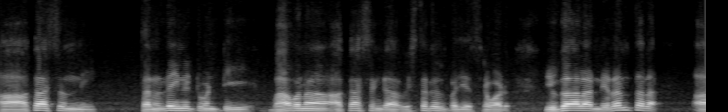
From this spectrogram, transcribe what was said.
ఆ ఆకాశాన్ని తనదైనటువంటి భావన ఆకాశంగా విస్తరింపజేసినవాడు. యుగాల నిరంతర ఆ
